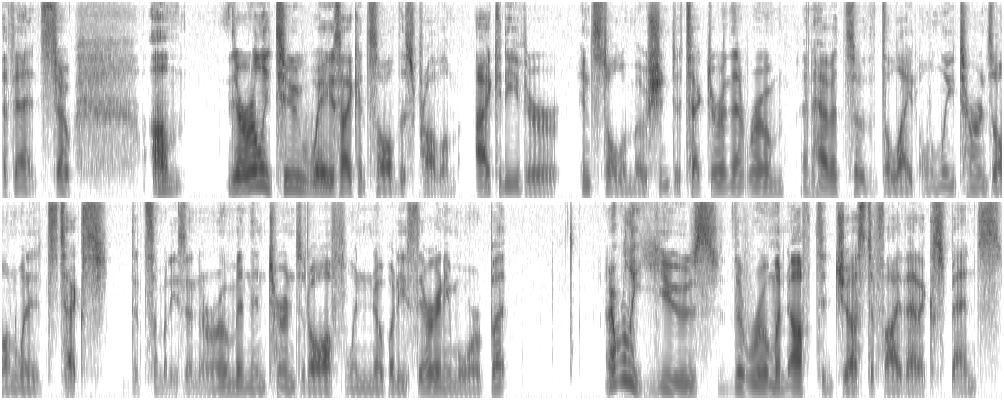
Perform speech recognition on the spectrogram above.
events. So um, there are really two ways I could solve this problem. I could either install a motion detector in that room and have it so that the light only turns on when it detects that somebody's in the room and then turns it off when nobody's there anymore. But I don't really use the room enough to justify that expense.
